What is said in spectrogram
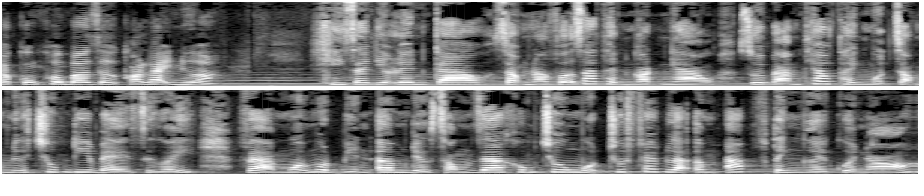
và cũng không bao giờ có lại nữa. Khi giai điệu lên cao, giọng nó vỡ ra thật ngọt ngào, rồi bám theo thành một giọng nữ trung đi bè dưới, và mỗi một biến âm đều sóng ra không chung một chút phép lạ ấm áp tình người của nó.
